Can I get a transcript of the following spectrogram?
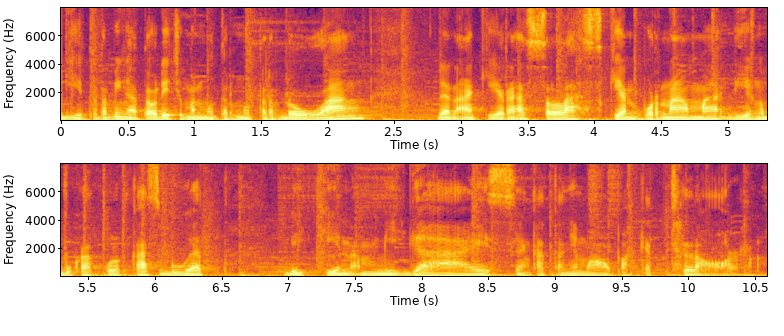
gitu. Tapi nggak tahu dia cuma muter-muter doang. Dan akhirnya setelah sekian purnama dia ngebuka kulkas buat bikin mie guys yang katanya mau pakai telur.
